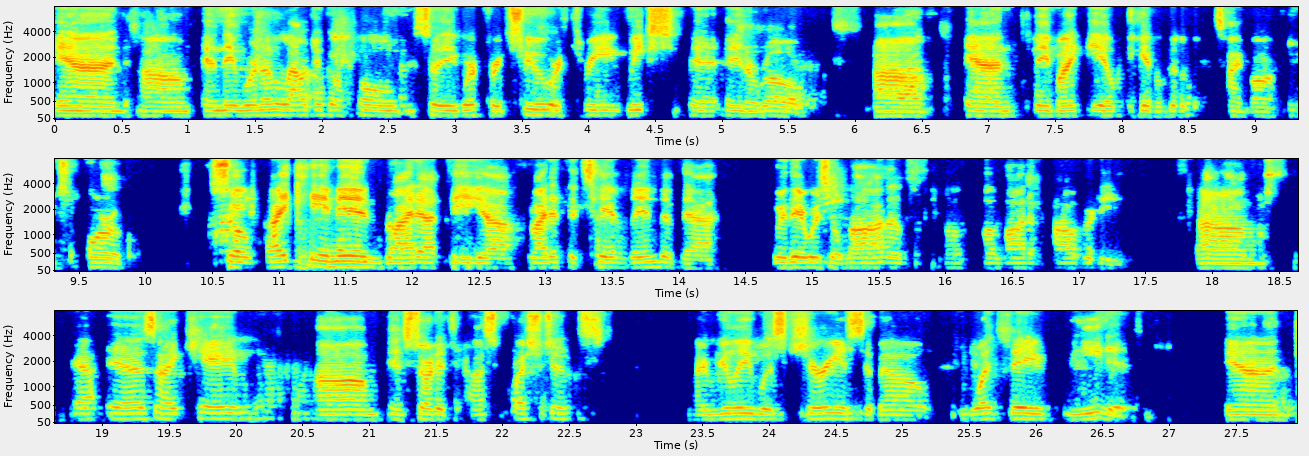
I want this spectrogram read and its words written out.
and um, and they were not allowed to go home. So they worked for two or three weeks in, in a row, uh, and they might be able to get a little bit of time off. It's horrible. So I came in right at the uh, right at the tail end of that, where there was a lot of a, a lot of poverty. Um, as I came um, and started to ask questions, I really was curious about what they needed and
